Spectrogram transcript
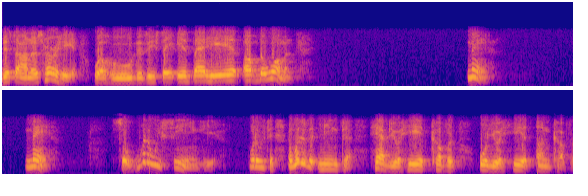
dishonors her head. Well, who does he say is the head of the woman? Man. Man. So, what are we seeing here? What are we seeing? And what does it mean to have your head covered or your head uncovered?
